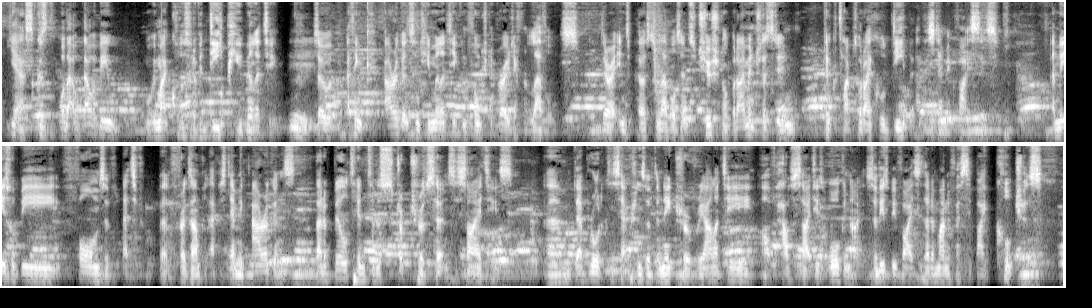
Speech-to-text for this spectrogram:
Yes, because well, that, that would be what we might call a sort of a deep humility. Mm. So I think arrogance and humility can function at very different levels. There are interpersonal levels, institutional, but I'm interested in particular types, of what I call deep epistemic vices. And these would be forms of, for example, epistemic arrogance that are built into the structure of certain societies. Um, their broad conceptions of the nature of reality, of how society is organized. So these would be vices that are manifested by cultures.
